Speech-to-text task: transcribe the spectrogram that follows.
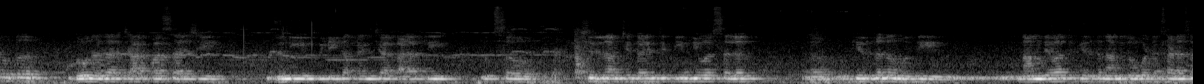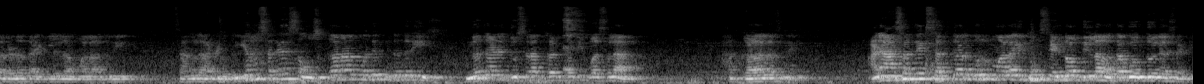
आठवतं दोन हजार चार पाच सालची जुनी पिढी काकांच्या काळातली उत्सव. श्रीराम तळींचे तीन दिवस सलग कीर्तनं होती. नामदेवाचं कीर्तन आम्ही दोघं ढसाढसा रडत ऐकलेलं आम्हाला अजूनही चांगलं आठवतं. या सगळ्या संस्कारांमध्ये कुठेतरी न जाणे दुसरा थर कधी बसला हा कळालाच नाही. आणि असाच एक सत्कार करून मला इथून सेंड ऑफ दिला होता गोंदवल्यासाठी.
